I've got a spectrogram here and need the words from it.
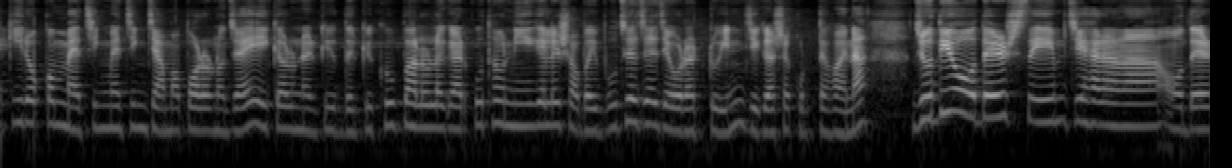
একই রকম ম্যাচিং ম্যাচিং জামা পরানো যায়। এই কারণে আর কি ওদেরকে খুব ভালো লাগে। আর কোথাও নিয়ে গেলে সবাই বুঝে যায় যে ওরা টুইন জিজ্ঞাসা করতে হয় না। যদিও ওদের সেম চেহারা না, ওদের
